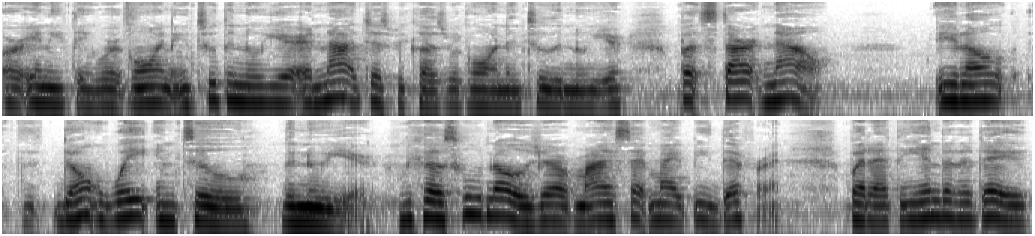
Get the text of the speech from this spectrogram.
or anything. We're going into the new year, and not just because we're going into the new year, but start now. You know, don't wait until the new year because who knows, your mindset might be different. But at the end of the day,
